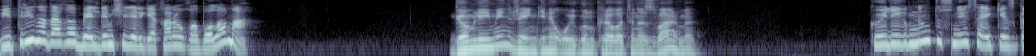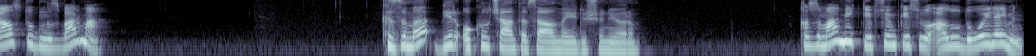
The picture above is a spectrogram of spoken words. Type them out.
витринадағы белдемшелерге қарауға бола ма Gömleğimin rengine uygun kravatınız var mı? Көйлегімнің түсіне сәйкес галстугыңыз бар ма Kızıma bir okul çantası almayı düşünüyorum. қызыма мектеп сөмкесі алуды ойлаймын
